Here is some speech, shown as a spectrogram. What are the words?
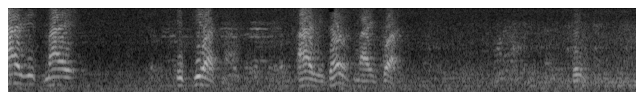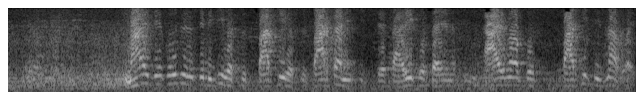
I with my it's Jivatma. I without my God. My જે કહું છું તે બીજી વસ્તુ પારકી વસ્તુ, પારકાની ચીજ છે, તારી પોતાની નથી. આયમાં પારકી ચીજ ના હોય.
